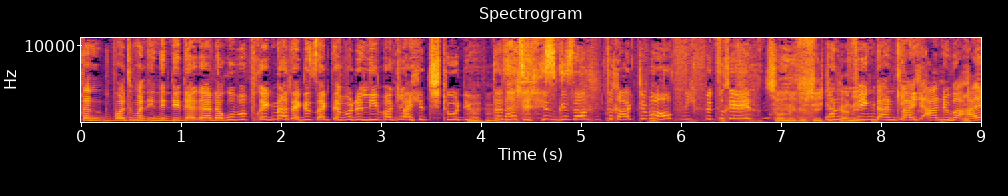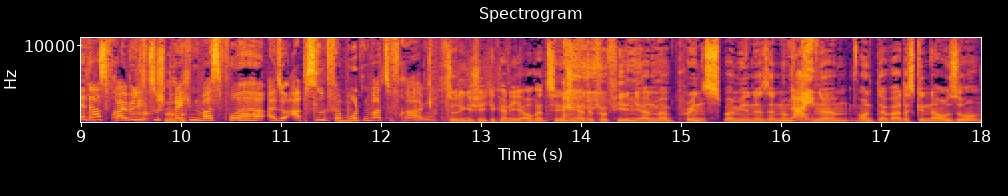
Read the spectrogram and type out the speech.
dann wollte man ihn in die Garderobe bringen, hat er gesagt, er würde lieber gleich ins Studio. Dann hat er diesen gesamten Trakt überhaupt nicht betreten. so eine Geschichte Und kann ich. fing dann gleich an, über all das freiwillig zu sprechen, was vorher also absolut verboten war zu fragen. So eine Geschichte kann ich auch erzählen. Ich hatte vor vielen Jahren mal Prince bei mir in der Sendung. Nein. Ne? Und da war das genauso.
